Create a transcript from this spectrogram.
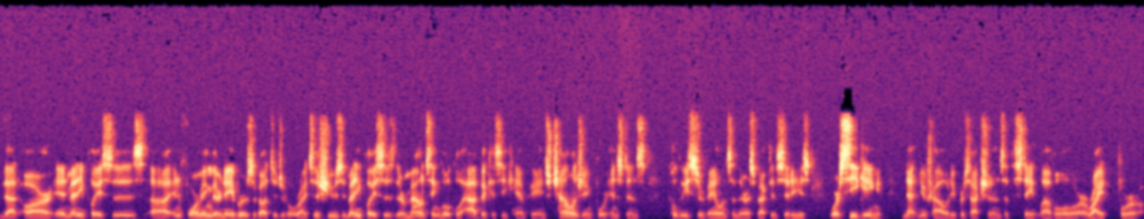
that are in many places uh, informing their neighbors about digital rights issues. In many places, they're mounting local advocacy campaigns, challenging, for instance, police surveillance in their respective cities, or seeking net neutrality protections at the state level or a right for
